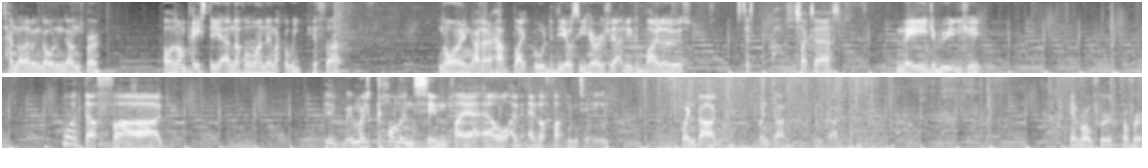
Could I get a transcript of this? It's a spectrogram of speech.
10, 11 golden guns, bro. I was on pace to get another one in like a week, if that. Annoying. I don't have like all the DLC heroes yet. I need to buy those. It's just oh, success. Major booty shit. What the fuck? The most common sim player L I've ever fucking seen. Went dog. Went dog. Went dog. Yeah, roll for roll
